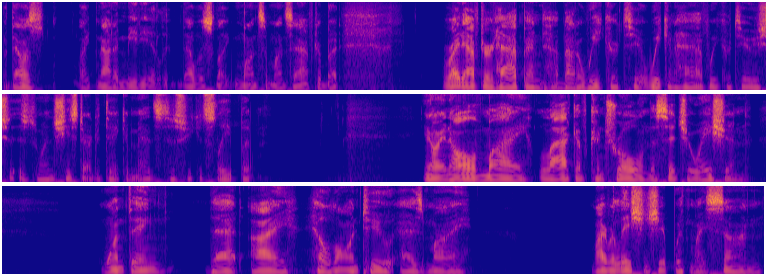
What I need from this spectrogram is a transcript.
but that was like not immediately. That was like months and months after. But right after it happened, about a week or two, week and a half, week or two, is when she started taking meds so she could sleep. But you know, in all of my lack of control in the situation, one thing that I held on to as my my relationship with my son,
